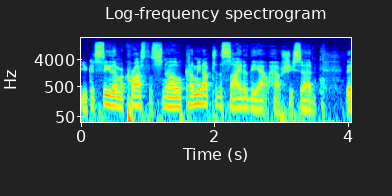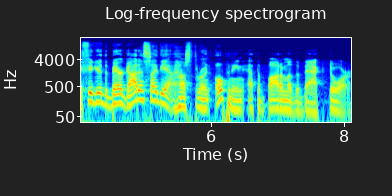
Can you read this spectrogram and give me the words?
You could see them across the snow coming up to the side of the outhouse, she said. They figured the bear got inside the outhouse through an opening at the bottom of the back door.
